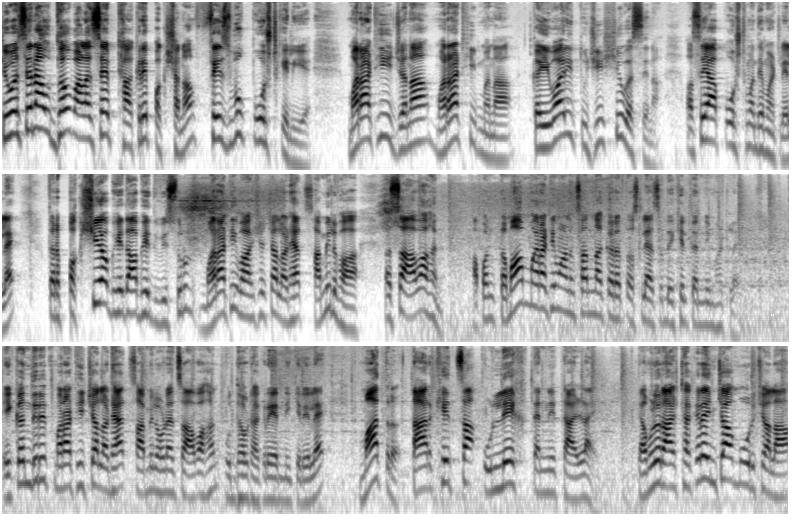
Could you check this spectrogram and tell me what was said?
शिवसेना उद्धव बाळासाहेब ठाकरे पक्षानं फेसबुक पोस्ट केली आहे मराठी जना मराठी मना कैवारी तुझी शिवसेना असं या पोस्टमध्ये म्हटलेलं आहे. तर पक्षीय भेदाभेद विसरून मराठी भाषेच्या लढ्यात सामील व्हा असं आवाहन आपण तमाम मराठी माणसांना करत असल्याचं देखील त्यांनी म्हटलं आहे एकंदरीत मराठीच्या लढ्यात सामील होण्याचं आवाहन उद्धव ठाकरे यांनी केलेलं आहे. मात्र तारखेचा उल्लेख त्यांनी टाळला आहे त्यामुळे राज ठाकरे यांच्या मोर्चाला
